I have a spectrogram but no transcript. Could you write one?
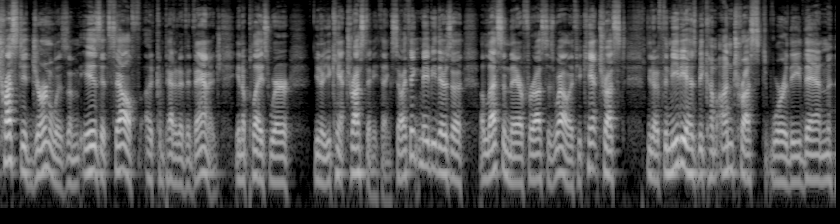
trusted journalism is itself a competitive advantage in a place where you know you can't trust anything. So i think maybe there's a, a lesson there for us as well. If you can't trust you know if the media has become untrustworthy then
